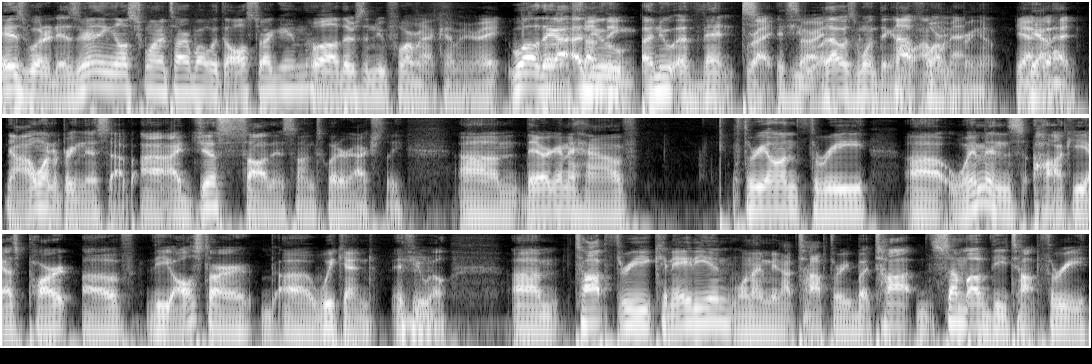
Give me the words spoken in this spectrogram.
is what it is. Is there anything else you want to talk about with the All Star game? Though? Well, there's a new format coming, right? Well, they or got a new a new event, right? If you sorry. will. that was one thing Not I, I want to bring up. Yeah, yeah, go ahead. Now I want to bring this up. I, I just saw this on Twitter actually. Um, they're going to have three on three uh, women's hockey as part of the All Star uh, weekend, if mm-hmm. you will. Um, top three Canadian, well, I mean not top three, but top some of the top three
